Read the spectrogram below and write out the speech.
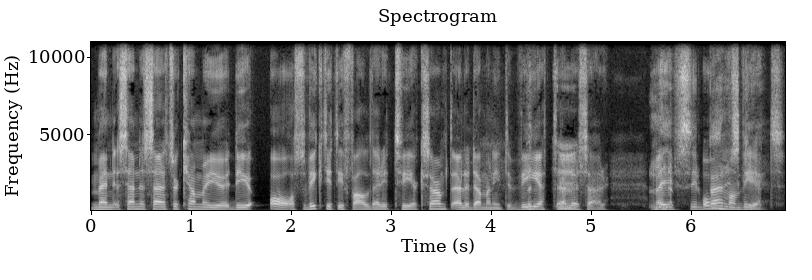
Men sen, sen så kan man ju, det är asviktigt i fall där det är tveksamt eller där man inte vet Mm. eller så här. Men Leif om man Silbersky vet.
